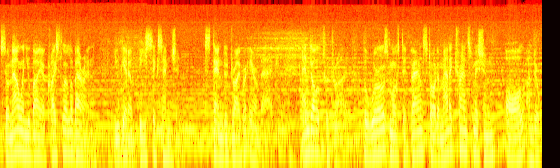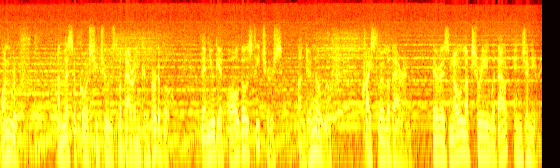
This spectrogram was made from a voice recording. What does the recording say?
So now when you buy a Chrysler LeBaron, you get a V6 engine, standard driver airbag, and Ultra Drive, the world's most advanced automatic transmission, all under one roof. Unless, of course, you choose LeBaron convertible. Then you get all those features under no roof. Chrysler LeBaron. There is no luxury without engineering.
